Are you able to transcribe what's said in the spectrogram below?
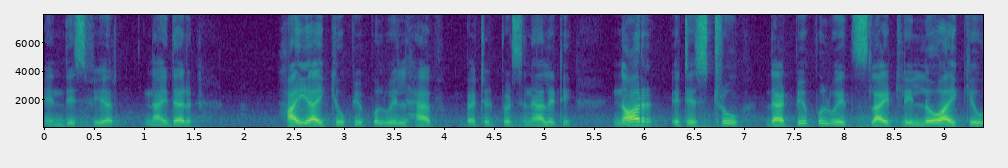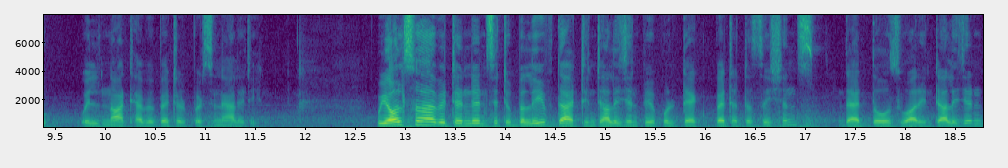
in this sphere, neither high IQ people will have better personality, nor it is true that people with slightly low IQ will not have a better personality. We also have a tendency to believe that intelligent people take better decisions, that those who are intelligent,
